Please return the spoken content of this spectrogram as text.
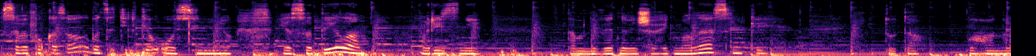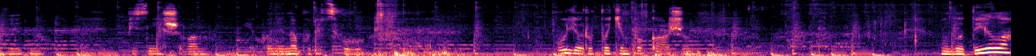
себе показали, бо це тільки осінню я садила різні. Там не видно, він ще геть малесенький. І тут погано видно. Пізніше вам, як вони набудуть свого кольору, потім покажу. Молодила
